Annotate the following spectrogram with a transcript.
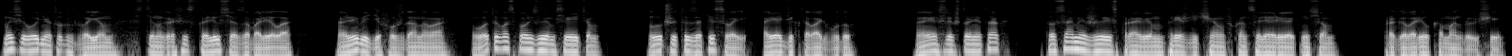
Мы сегодня тут вдвоем. Стенографистка Люся заболела, а Лебедев у Жданова. Вот и воспользуемся этим. Лучше ты записывай, а я диктовать буду. А если что не так, то сами же исправим, прежде чем в канцелярию отнесем», — проговорил командующий.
